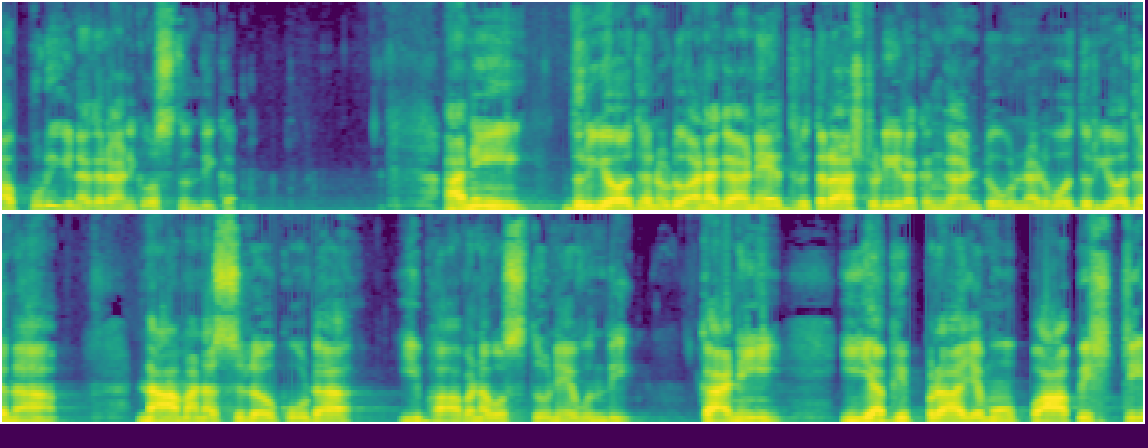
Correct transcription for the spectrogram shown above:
అప్పుడు ఈ నగరానికి వస్తుంది ఇక. అని దుర్యోధనుడు అనగానే ధృతరాష్ట్రుడు ఈ రకంగా అంటూ ఉన్నాడు ఓ దుర్యోధన నా మనస్సులో కూడా ఈ భావన వస్తూనే ఉంది. కానీ ఈ అభిప్రాయము పాపిష్టి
